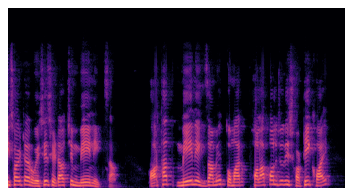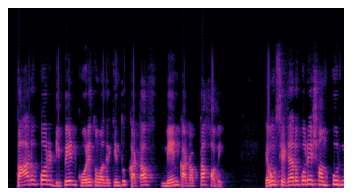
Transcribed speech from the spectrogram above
বিষয়টা রয়েছে সেটা হচ্ছে মেন এক্সাম অর্থাৎ মেন এক্সামে তোমার ফলাফল যদি সঠিক হয়, তার উপর ডিপেন্ড করে তোমাদের কিন্তু কাট অফ মেন কাট অফটা হবে। এবং সেটার উপরে সম্পূর্ণ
